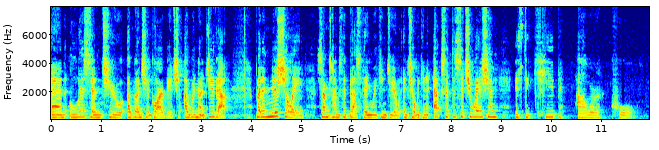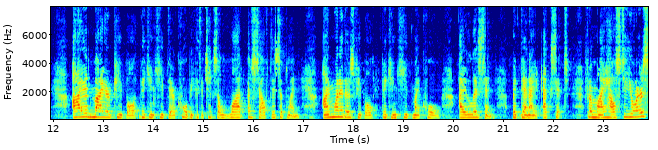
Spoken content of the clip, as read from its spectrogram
and listen to a bunch of garbage. I would not do that. But initially, sometimes the best thing we can do until we can exit the situation is to keep our cool. I admire people that can keep their cool because it takes a lot of self-discipline. I'm one of those people that can keep my cool. I listen, but then I exit. From my house to yours,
